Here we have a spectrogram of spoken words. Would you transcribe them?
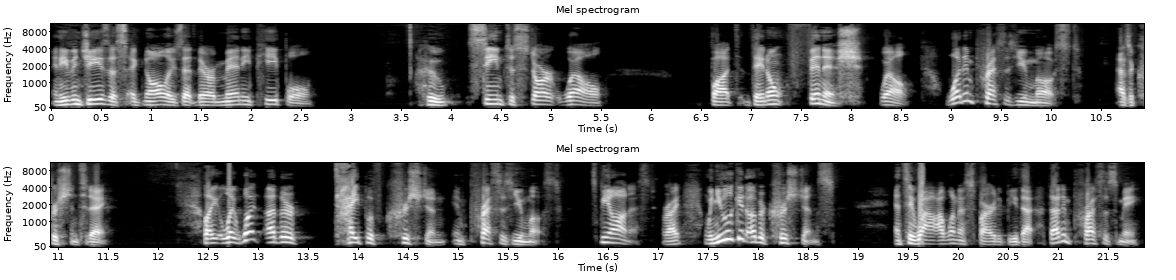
And even Jesus acknowledged that there are many people who seem to start well, but they don't finish well. What impresses you most as a Christian today? Like, like what other type of Christian impresses you most? Let's be honest, right? When you look at other Christians, and say, wow, I want to aspire to be that. That impresses me.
